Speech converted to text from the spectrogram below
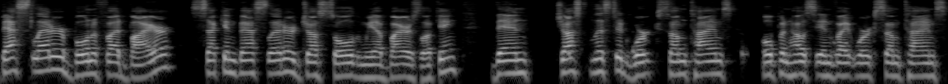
best letter, bona fide buyer. Second best letter, just sold, and we have buyers looking. Then just listed works sometimes. Open house invite works sometimes.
